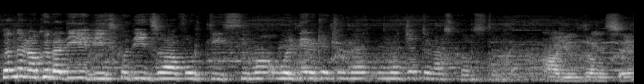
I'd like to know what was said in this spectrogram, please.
Quando la coda di Ivi scodinzola fortissimo, vuol dire che c'è un, un oggetto nascosto. Oh, you don't say.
